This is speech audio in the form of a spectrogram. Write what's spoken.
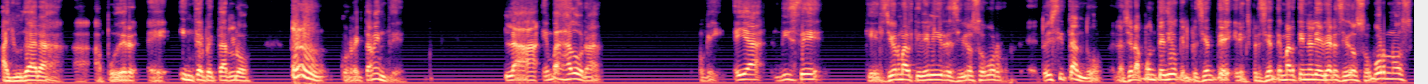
ayudar a, poder eh, interpretarlo correctamente. La embajadora, ok, ella dice que el señor Martinelli recibió soborno estoy citando, la señora Ponte dijo que el presidente, el expresidente Martinelli había recibido sobornos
